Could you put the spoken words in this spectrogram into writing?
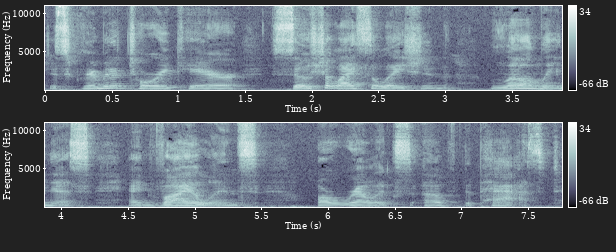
discriminatory care, social isolation, loneliness, and violence are relics of the past,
